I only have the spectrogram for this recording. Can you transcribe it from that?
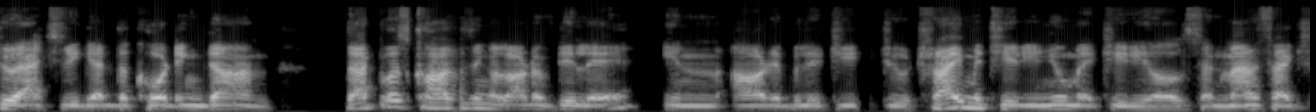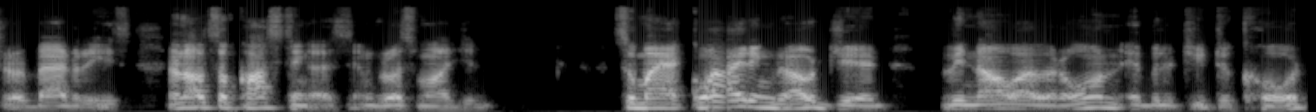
to actually get the coating done. That was causing a lot of delay in our ability to try material, new materials and manufacture batteries, and also costing us in gross margin. So by acquiring Routejade, we now have our own ability to coat,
